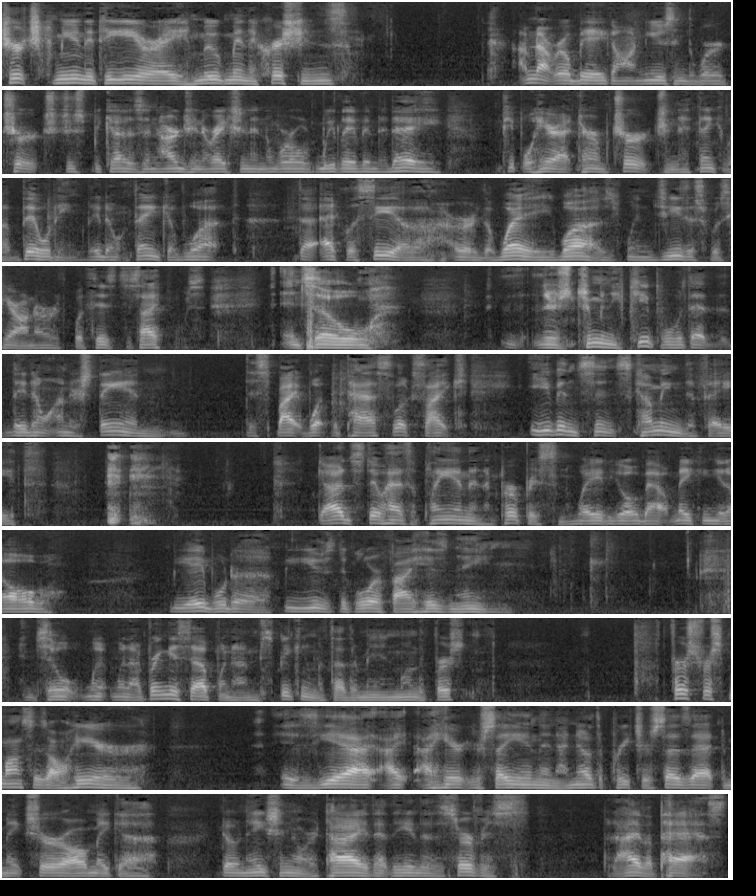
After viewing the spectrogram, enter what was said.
church community or a movement of Christians, I'm not real big on using the word church just because in our generation, in the world we live in today, people hear that term church and they think of a building. They don't think of what the ecclesia or the way was when Jesus was here on earth with his disciples and so there's too many people that they don't understand despite what the past looks like even since coming to faith God still has a plan and a purpose and a way to go about making it all be able to be used to glorify his name and so when when I bring this up when I'm speaking with other men, one of the first first responses I'll hear is, "Yeah, I I hear what you're saying, and I know the preacher says that to make sure I'll make a donation or a tithe at the end of the service, but I have a past."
